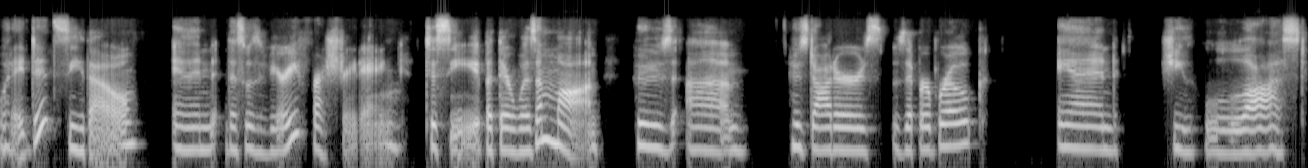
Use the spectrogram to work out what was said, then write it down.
What I did see though, and this was very frustrating to see, but there was a mom whose um whose daughter's zipper broke and she lost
